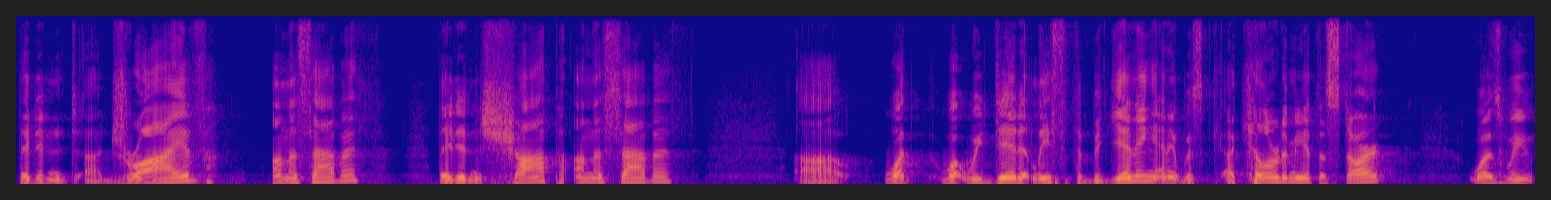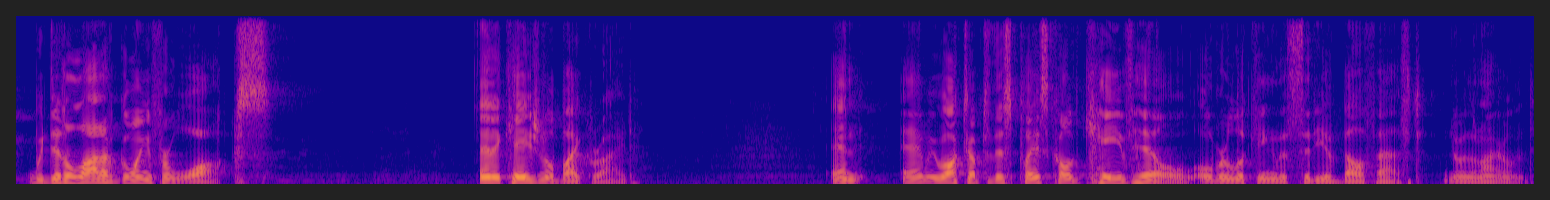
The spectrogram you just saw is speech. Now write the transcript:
they didn't uh, drive on the Sabbath. They didn't shop on the Sabbath. Uh, what, what we did, at least at the beginning, and it was a killer to me at the start, was we, we did a lot of going for walks, an occasional bike ride. And, and we walked up to this place called Cave Hill, overlooking the city of Belfast, Northern Ireland.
